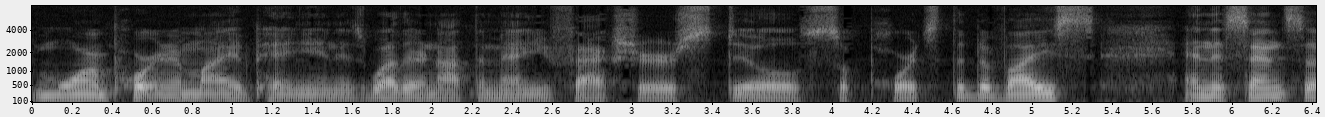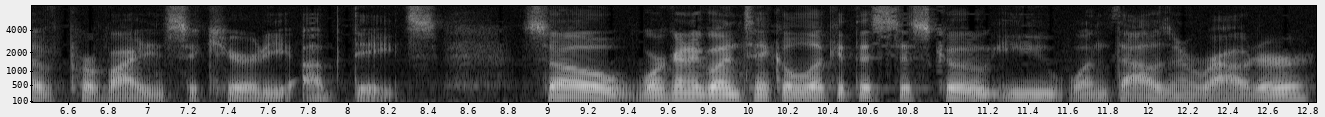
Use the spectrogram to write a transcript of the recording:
more important in my opinion, is whether or not the manufacturer still supports the device and the sense of providing security updates. So we're going to go and take a look at this Cisco E1000 router.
